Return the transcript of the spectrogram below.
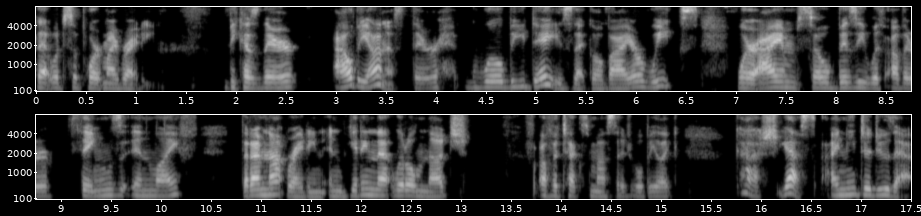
that would support my writing. Because there, I'll be honest, there will be days that go by or weeks where I am so busy with other things in life that I'm not writing and getting that little nudge of a text message will be like, gosh, yes, I need to do that,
